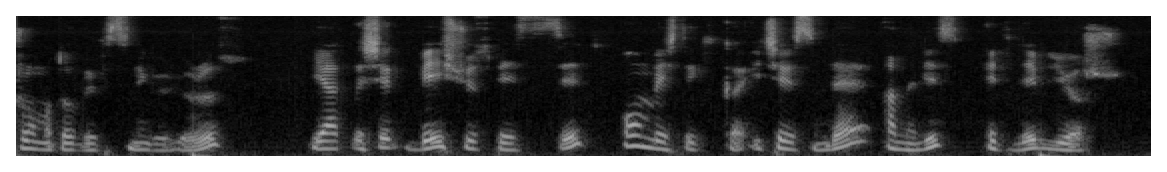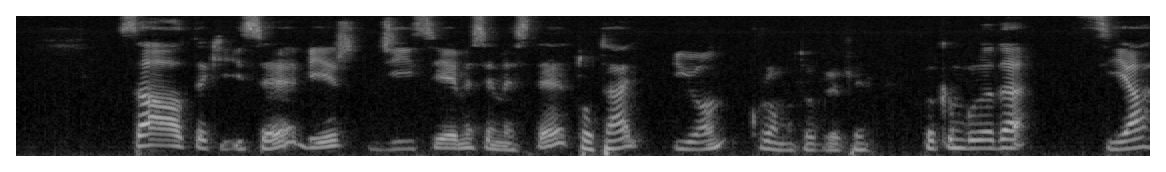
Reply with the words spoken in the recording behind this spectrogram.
kromatografisini görüyoruz. Yaklaşık 500 pestisit 15 dakika içerisinde analiz edilebiliyor. Sağ alttaki ise bir GCMSMS'te total iyon kromatografi. Bakın burada siyah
